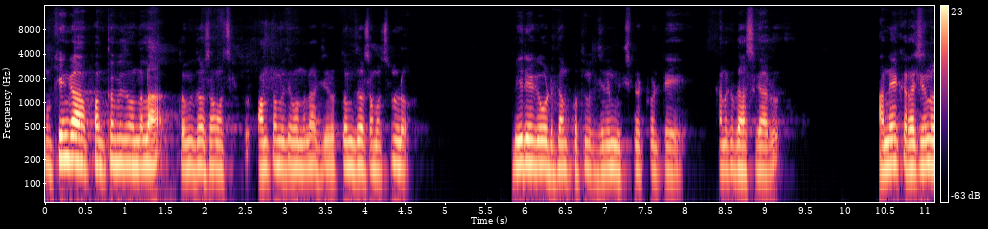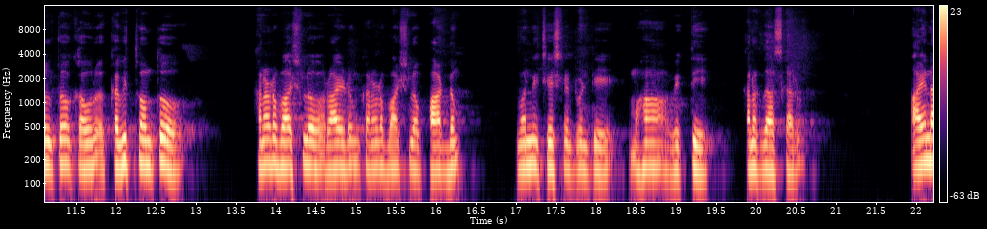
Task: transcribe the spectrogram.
ముఖ్యంగా పంతొమ్మిది వందల తొమ్మిదో సంవత్సరం పంతొమ్మిది వందల జీరో తొమ్మిదో సంవత్సరంలో బీరేగౌడ్ దంపతులకు జన్మించినటువంటి కనకదాస్ గారు అనేక రచనలతో కవిత్వంతో కన్నడ భాషలో రాయడం కన్నడ భాషలో పాడడం ఇవన్నీ చేసినటువంటి మహా వ్యక్తి కనకదాస్ గారు. ఆయన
